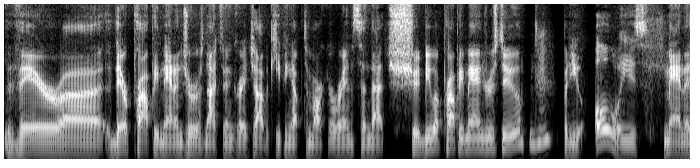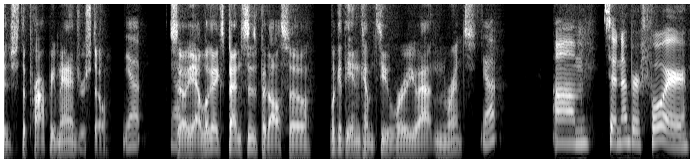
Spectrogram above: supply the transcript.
their uh, their property manager is not doing a great job of keeping up to market rents, and that should be what property managers do. Mhm. But you always manage the property manager still. Yep. So yeah, look at expenses, but also look at the income too. Where are you at in rents? Yep. Um, so number four,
